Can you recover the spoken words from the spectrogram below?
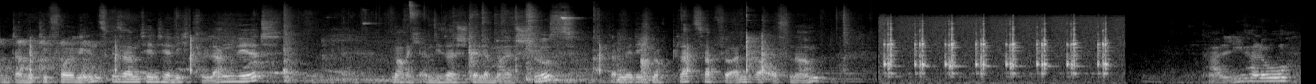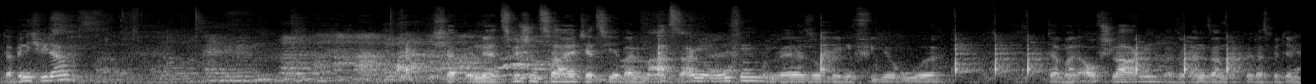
Und damit die Folge insgesamt hinterher nicht zu lang wird, mache ich an dieser Stelle mal Schluss, damit ich noch Platz habe für andere Aufnahmen. Hallo, da bin ich wieder. Ich habe in der Zwischenzeit jetzt hier bei einem Arzt angerufen und werde so gegen 4 Uhr da mal aufschlagen. Also langsam macht mir das mit dem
